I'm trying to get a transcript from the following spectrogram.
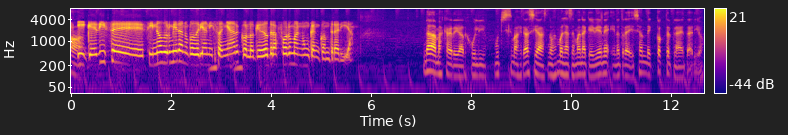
Ah. y que dice, si no durmiera no podría ni soñar, con lo que de otra forma nunca encontraría. Nada más que agregar, Juli. Muchísimas gracias. Nos vemos la semana que viene en otra edición de Cóctel Planetario.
